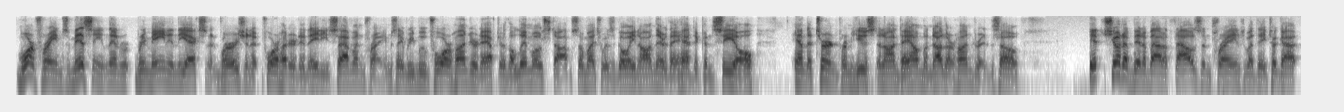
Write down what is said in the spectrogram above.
more frames missing than remain in the excellent version at 487 frames. They removed 400 after the limo stop. So much was going on there they had to conceal. And the turn from Houston on down another 100. So it should have been about a thousand frames, but they took out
